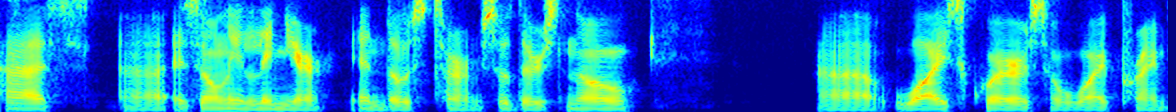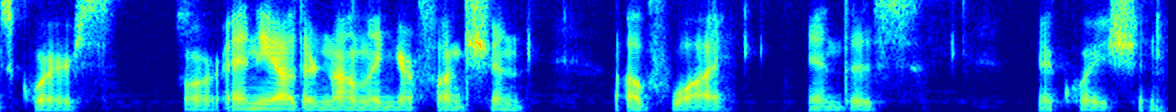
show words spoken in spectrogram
has uh, is only linear in those terms. So there's no uh, y squares or y prime squares or any other nonlinear function of y in this equation.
